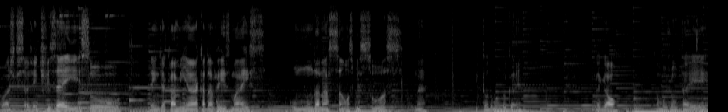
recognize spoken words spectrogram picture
Eu acho que se a gente fizer isso, tende a caminhar cada vez mais o mundo, a nação, as pessoas, né? E todo mundo ganha. Legal? Tamo junto aí.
